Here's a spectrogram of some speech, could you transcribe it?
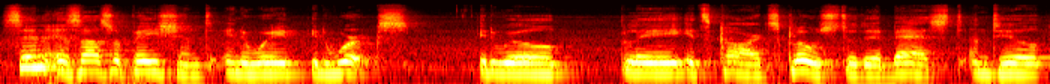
Sin is also patient in the way it works. It will play its cards close to the best until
